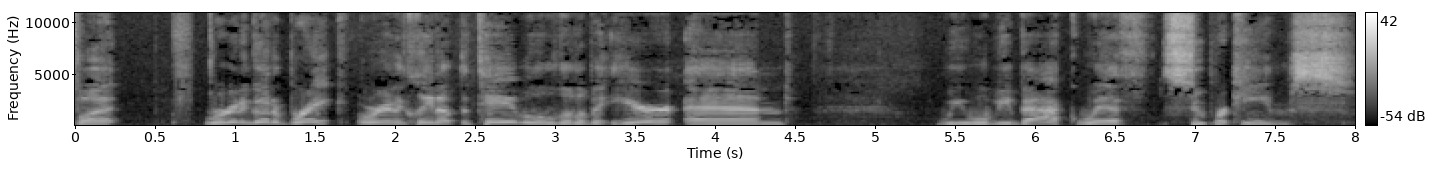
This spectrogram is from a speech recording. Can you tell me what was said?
But we're gonna go to break. We're gonna clean up the table a little bit here, and we will be back with super teams.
